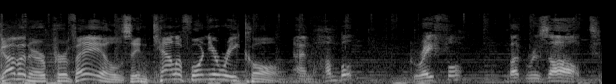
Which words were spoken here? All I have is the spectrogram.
Governor prevails in California recall. I'm humbled, grateful, but resolved.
